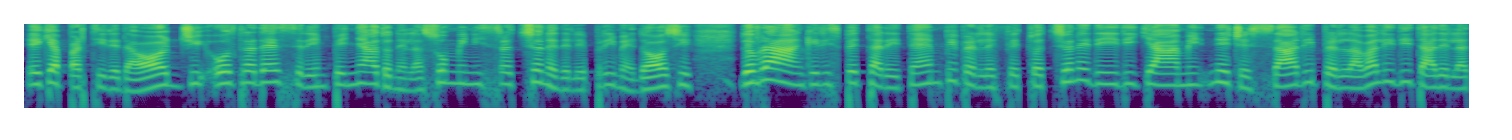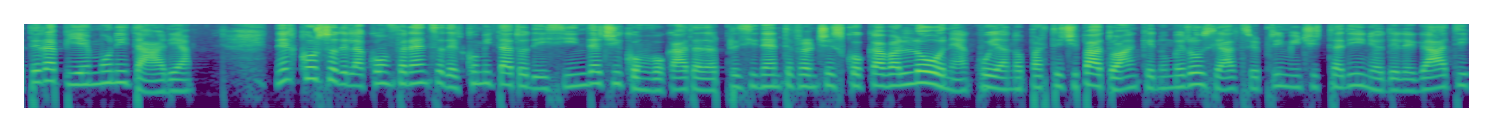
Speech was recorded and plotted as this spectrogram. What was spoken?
e che a partire da oggi, oltre ad essere impegnato nella somministrazione delle prime dosi, dovrà anche rispettare i tempi per l'effettuazione dei richiami necessari per la validità della terapia immunitaria. Nel corso della conferenza del Comitato dei Sindaci, convocata dal presidente Francesco Cavallone, a cui hanno partecipato anche numerosi altri primi cittadini o delegati,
